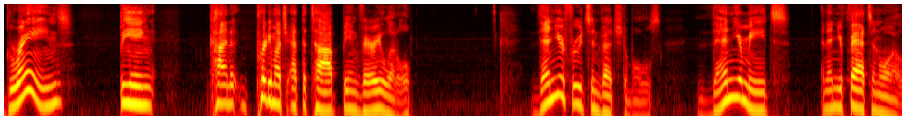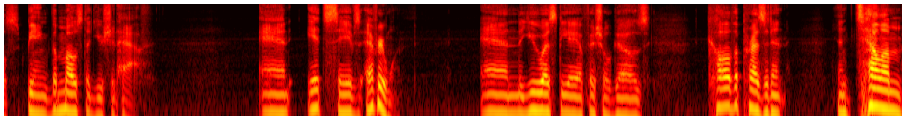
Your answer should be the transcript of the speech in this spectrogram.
grains being kind of pretty much at the top, being very little. Then your fruits and vegetables, then your meats, and then your fats and oils being the most that you should have. And it saves everyone. And the USDA official goes, call the president and tell him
